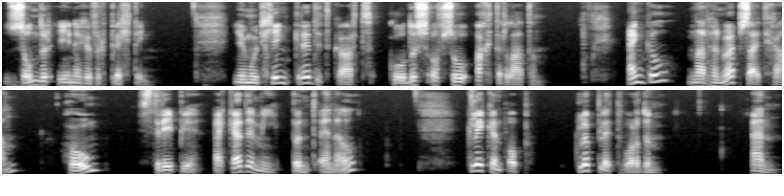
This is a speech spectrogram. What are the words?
zonder enige verplichting. Je moet geen creditcardcodes of zo achterlaten. Enkel naar hun website gaan, home-academy.nl, klikken op clublid worden en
